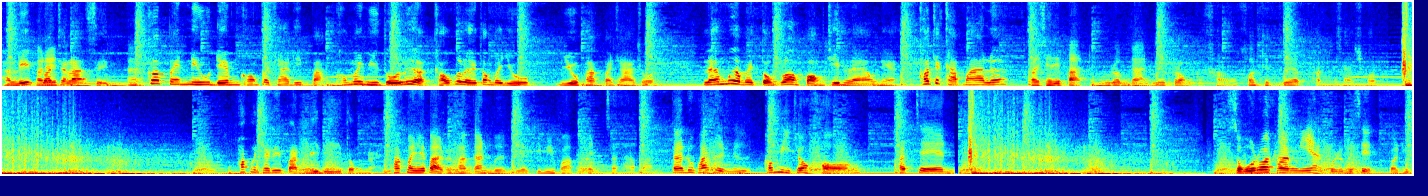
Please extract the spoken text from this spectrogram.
ผลิตผลิตวัชรศิลป์อ่าก็เป็นนิวเดมของประชาธิปัตย์เขาไม่มีตัวเลือกเขาก็เลยต้องไปอยู่อยู่พักประชาชน แล้วเมื่อไปตกล่องป่องชิ้นแล้วเนี่ยเขาจะกลับมาเหรอประชาธิปัตย์อุดมการณ์ไม่ตรงกับเขาเขาถึงเลือกพรรคประชาชน พักประชาธิปัตย์มีดีตรงไหน พรรคประชาธิปัตย์เป็นพรรคการเมืองเดียวที่มีความเป็นสถาบัน แต่ดูพรรคอื่นๆเขามีเจ้าของชัดเจน สมมุติว่าครั้งเนี้ยคุณอภิสิทธิ์วันที่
